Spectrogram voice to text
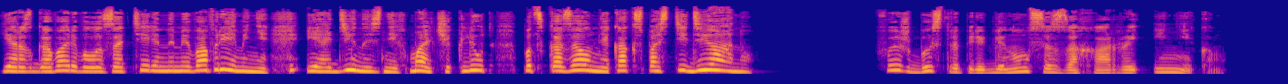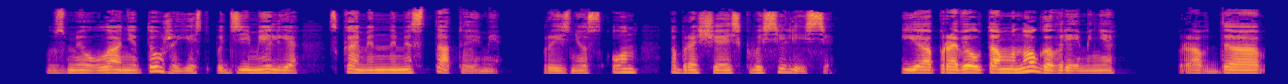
я разговаривала с затерянными во времени, и один из них, мальчик Люд, подсказал мне, как спасти Диану». Фэш быстро переглянулся с Захарой и Ником. «В Змеулане тоже есть подземелья с каменными статуями», — произнес он, обращаясь к Василисе. Я провел там много времени. Правда,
